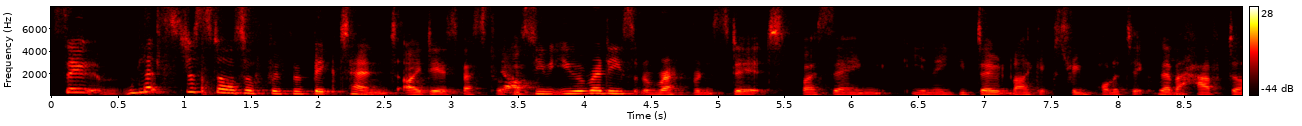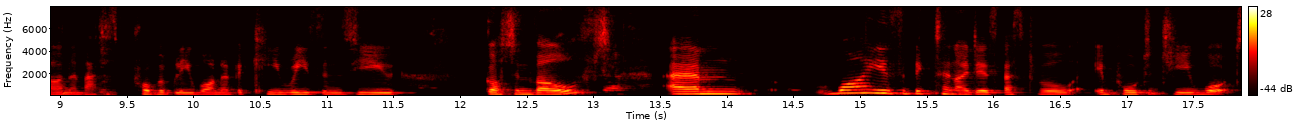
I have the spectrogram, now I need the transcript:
So let's just start off with the Big Tent Ideas Festival because yeah. you, you already sort of referenced it by saying, you know, you don't like extreme politics, never have done, and that is probably one of the key reasons you got involved. Yeah. Um, why is the Big Tent Ideas Festival important to you? What,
